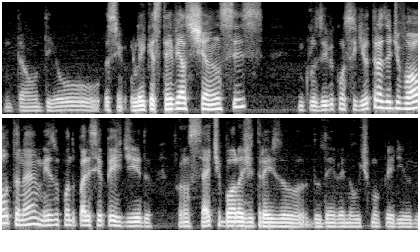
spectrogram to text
Então deu, assim, o Lakers teve as chances, inclusive conseguiu trazer de volta, né? Mesmo quando parecia perdido. Foram sete bolas de três do, do Denver no último período,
